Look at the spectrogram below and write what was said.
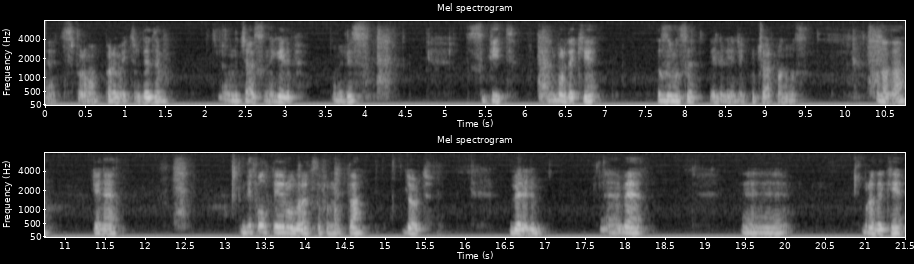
Evet, promote parametre dedim. Onun içerisine gelip bunu biz speed yani buradaki hızımızı belirleyecek bu çarpanımız. Buna da gene default değeri olarak 0.4 verelim. E, ve e, buradaki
